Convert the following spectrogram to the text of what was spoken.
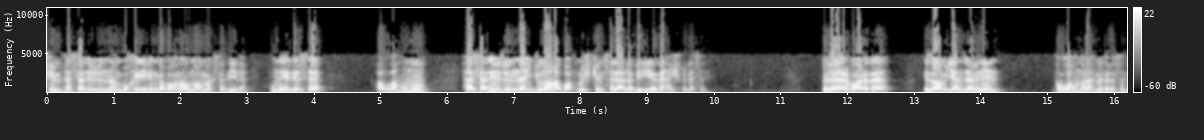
kim həsədi üzündən bu xeyrin qabağını almaq məqsədi ilə bunu edirsə, Allah onu həsədi üzündən günaha batmış kimsələrlə bir yerdə həşr eləsin. Belələri barədə Nizami Gəncəvinin, Allah ona rəhmət eləsin,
